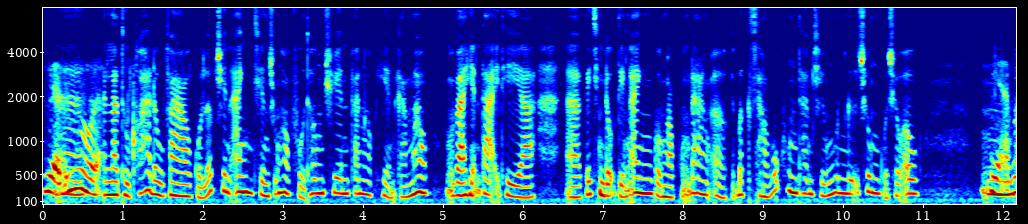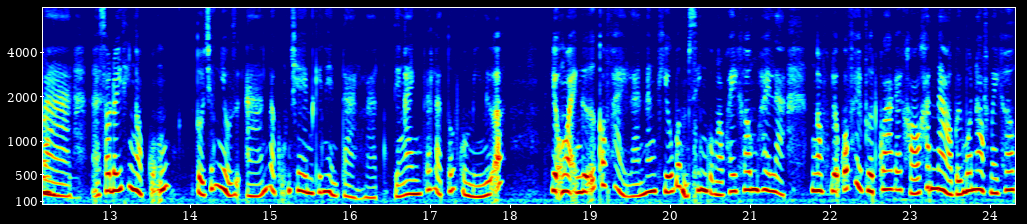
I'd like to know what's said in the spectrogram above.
Dạ đúng à, rồi. Là thủ khoa đầu vào của lớp chuyên Anh trường Trung học phổ thông chuyên Phan Ngọc Hiển Cà Mau và hiện tại thì à, à, cái trình độ tiếng Anh của Ngọc cũng đang ở cái bậc 6 khung tham chiếu ngôn ngữ chung của châu Âu. Dạ, vâng. và à, sau đấy thì Ngọc cũng tổ chức nhiều dự án và cũng trên cái nền tảng là tiếng Anh rất là tốt của mình nữa. Liệu ngoại ngữ có phải là năng khiếu bẩm sinh của Ngọc hay không hay là Ngọc liệu có phải vượt qua cái khó khăn nào với môn học này không?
